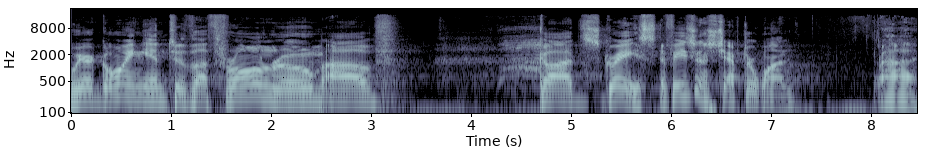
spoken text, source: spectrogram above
we're going into the throne room of God's grace. Ephesians chapter 1, uh,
